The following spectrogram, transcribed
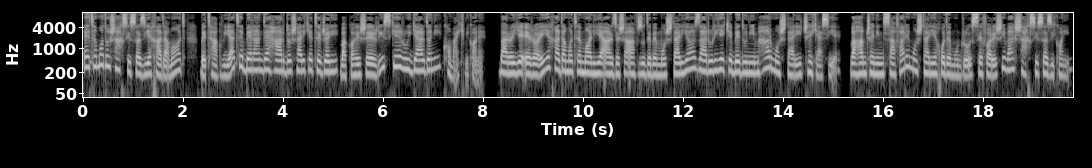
اعتماد و شخصی سازی خدمات به تقویت برند هر دو شریک تجاری و کاهش ریسک رویگردانی کمک می‌کنه. برای ارائه خدمات مالی ارزش افزوده به مشتریا ضروریه که بدونیم هر مشتری چه کسیه و همچنین سفر مشتری خودمون رو سفارشی و شخصی سازی کنیم.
